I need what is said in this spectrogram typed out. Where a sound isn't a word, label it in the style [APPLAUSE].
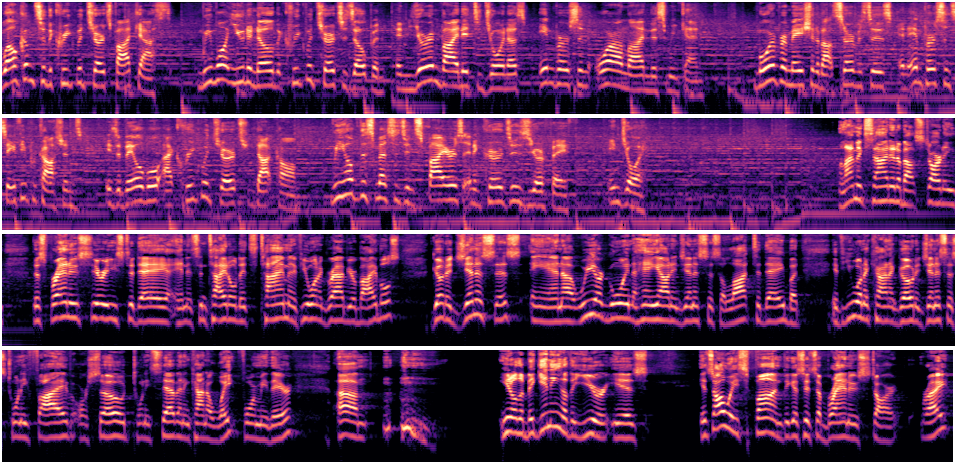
Welcome to the Creekwood Church podcast. We want you to know that Creekwood Church is open and you're invited to join us in person or online this weekend. More information about services and in person safety precautions is available at creekwoodchurch.com. We hope this message inspires and encourages your faith. Enjoy. Well, I'm excited about starting this brand new series today, and it's entitled It's Time. And if you want to grab your Bibles, go to Genesis, and uh, we are going to hang out in Genesis a lot today. But if you want to kind of go to Genesis 25 or so, 27, and kind of wait for me there, um, [CLEARS THROAT] you know, the beginning of the year is, it's always fun because it's a brand new start, right?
